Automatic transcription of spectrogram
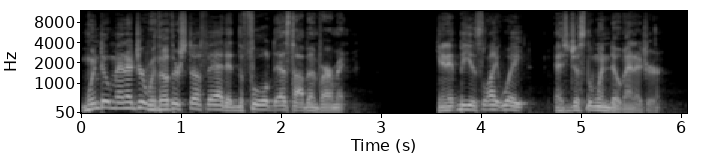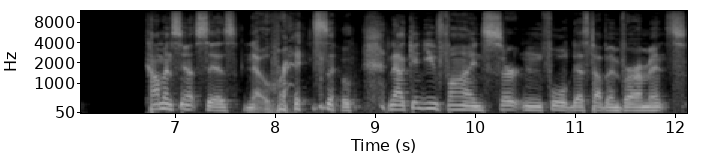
window manager with other stuff added, the full desktop environment, can it be as lightweight as just the window manager? Common sense says no, right? So now, can you find certain full desktop environments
